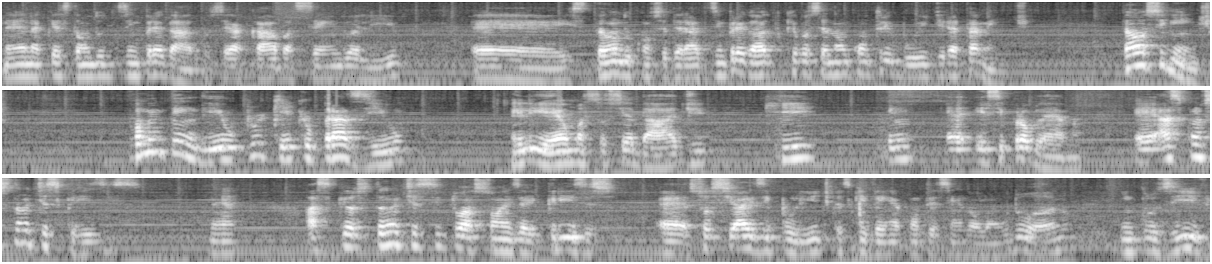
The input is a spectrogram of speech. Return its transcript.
né, na questão do desempregado. Você acaba sendo ali, é, estando considerado desempregado porque você não contribui diretamente. Então é o seguinte, vamos entender o porquê que o Brasil ele é uma sociedade que tem é, esse problema. É, as constantes crises, né, as constantes situações, aí, crises é, sociais e políticas que vêm acontecendo ao longo do ano, inclusive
